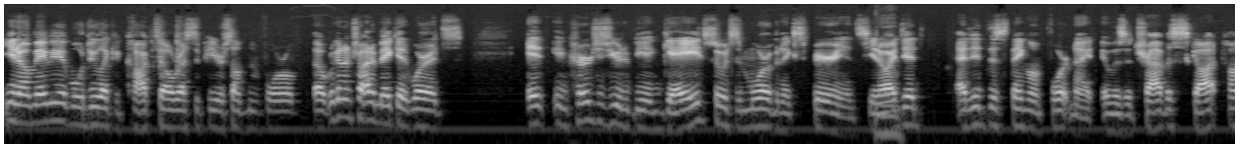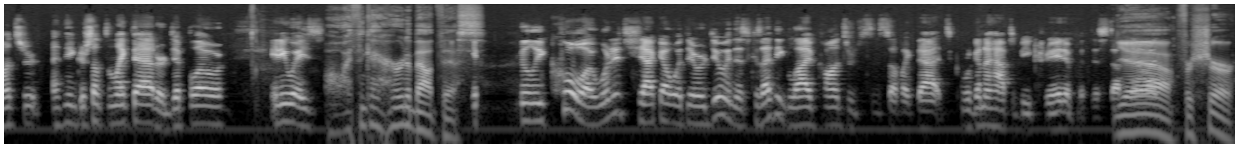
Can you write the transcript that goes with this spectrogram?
you know, maybe we'll do like a cocktail recipe or something for them. But we're gonna try to make it where it's it encourages you to be engaged, so it's more of an experience. You know, I mm-hmm. did I did this thing on Fortnite. It was a Travis Scott concert, I think, or something like that, or Diplo. Anyways, Oh, I think I heard about this. really cool. I wanted to check out what they were doing this because I think live concerts and stuff like that, we're gonna have to be creative with this stuff. now. Yeah, for sure.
